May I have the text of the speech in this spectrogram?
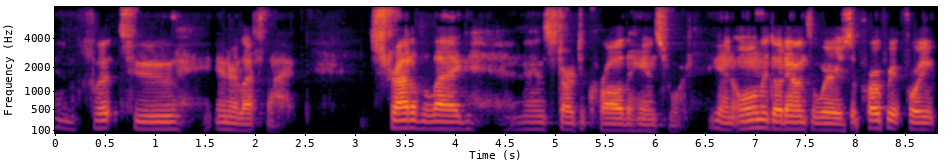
And foot to inner left thigh. Straddle the leg and then start to crawl the hands forward. Again, only go down to where is appropriate for you.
